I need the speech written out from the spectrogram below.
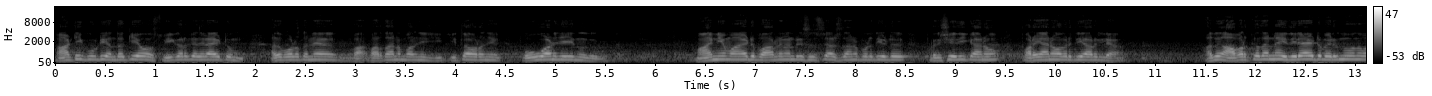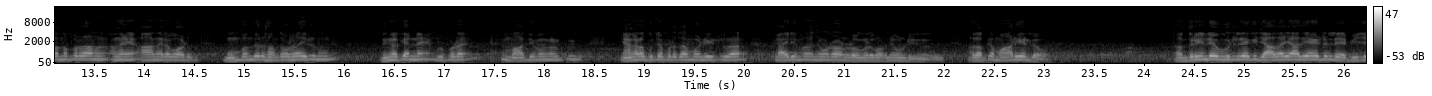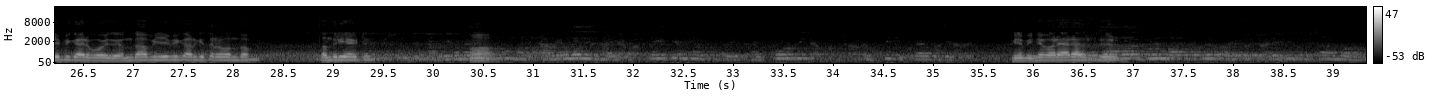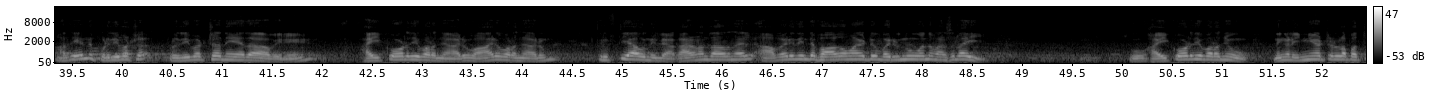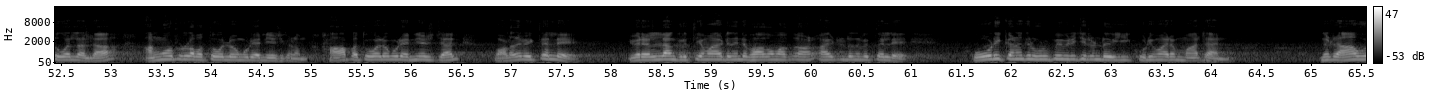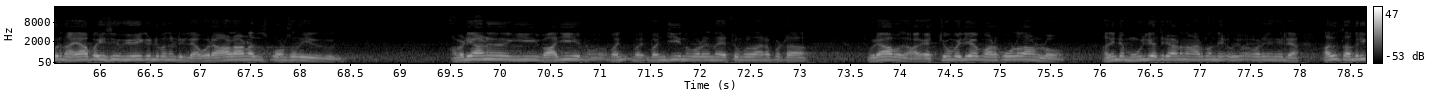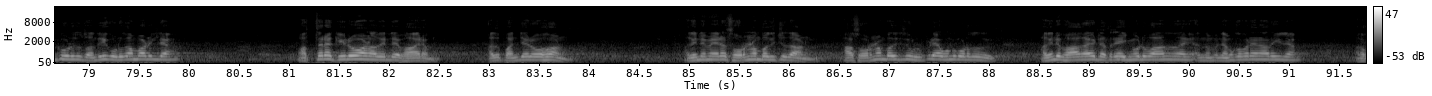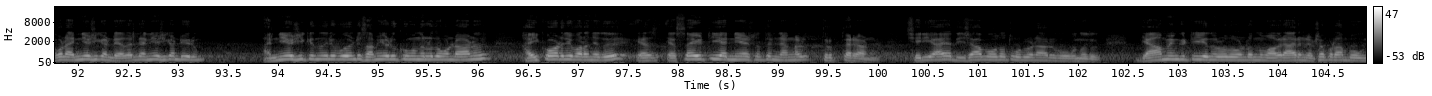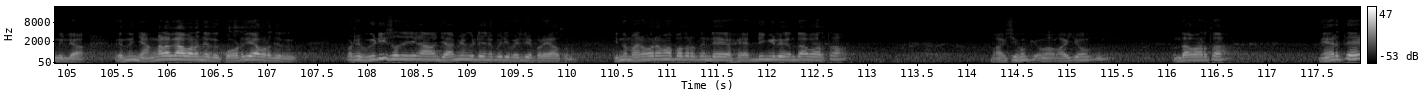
കാട്ടിക്കൂട്ടി എന്തൊക്കെയോ സ്പീക്കർക്കെതിരായിട്ടും അതുപോലെ തന്നെ വർത്തമാനം പറഞ്ഞ് ചീത്ത പറഞ്ഞ് പോവുകയാണ് ചെയ്യുന്നത്. മാന്യമായിട്ട് പാർലമെന്ററി സിസ്റ്റം അടിസ്ഥാനപ്പെടുത്തിയിട്ട് പ്രതിഷേധിക്കാനോ പറയാനോ അവർ ചെയ്യാറില്ല അത് അവർക്ക് തന്നെ എതിരായിട്ട് വരുന്നു എന്ന് വന്നപ്പോഴാണ് അങ്ങനെ ആ നിലപാട്. മുമ്പെന്തൊരു സന്തോഷമായിരുന്നു. നിങ്ങൾക്ക് തന്നെ ഉൾപ്പെടെ മാധ്യമങ്ങൾക്ക് ഞങ്ങളെ കുറ്റപ്പെടുത്താൻ വേണ്ടിയിട്ടുള്ള കാര്യം പറഞ്ഞുകൊണ്ടാണല്ലോ നിങ്ങൾ പറഞ്ഞുകൊണ്ടിരുന്നത്. അതൊക്കെ മാറിയല്ലോ. തന്ത്രീന്റെ വീട്ടിലേക്ക് ജാഥജാതിയായിട്ടല്ലേ ബി ജെ പിക്കാർ പോയത്? എന്താ ബി ജെ പിക്കാർക്ക് ഇത്ര ബന്ധം തന്ത്രിയായിട്ട്? ആ. പിന്നെ പിന്നെ വേറെ ആരാ? അതേന്ന് പ്രതിപക്ഷ പ്രതിപക്ഷ നേതാവിന് ഹൈക്കോടതി പറഞ്ഞാലും ആര് പറഞ്ഞാലും തൃപ്തിയാവുന്നില്ല. കാരണം എന്താ പറഞ്ഞാൽ അവരിതിന്റെ ഭാഗമായിട്ട് വരുന്നു എന്ന് മനസ്സിലായി. ഹൈക്കോടതി പറഞ്ഞു നിങ്ങൾ ഇങ്ങോട്ടുള്ള പത്ത് കൊല്ലമല്ല അങ്ങോട്ടുള്ള പത്ത് കൊല്ലവും കൂടി അന്വേഷിക്കണം. ആ പത്ത് കൊല്ലം കൂടി അന്വേഷിച്ചാൽ വളരെ വ്യക്തമല്ലേ ഇവരെല്ലാം കൃത്യമായിട്ട് ഇതിന്റെ ഭാഗമാക്കായിട്ടുണ്ടെന്ന് വ്യക്തമല്ലേ കോടിക്കണക്കിന് ഉറുപ്പി വിരിച്ചിട്ടുണ്ട് ഈ കുടിമാരം മാറ്റാൻ. എന്നിട്ട് ആ ഒരു നയാ പൈസ ഉപയോഗിക്കേണ്ടി വന്നിട്ടില്ല. ഒരാളാണ് അത് സ്പോൺസർ ചെയ്തത്. അവിടെയാണ് ഈ വാജി വഞ്ചി എന്ന് പറയുന്ന ഏറ്റവും പ്രധാനപ്പെട്ട പുരാവ ഏറ്റവും വലിയ വഴക്കമുള്ളതാണല്ലോ അതിന്റെ മൂല്യം എത്രയാണെന്ന് ആർക്കും പറയുന്നില്ല അത് തന്ത്രിക്ക് കൊടുത്തു. തന്ത്രി കൊടുക്കാൻ പാടില്ല. പത്തര കിലോ ആണ് അതിന്റെ ഭാരം. അത് പഞ്ചലോഹമാണ്. അതിന്റെ മേലെ സ്വർണം പതിച്ചതാണ്. ആ സ്വർണം പതിച്ചത് ഉൾപ്പെടെയാണ് കൊണ്ട് കൊടുത്തത്. അതിന്റെ ഭാഗമായിട്ട് എത്രയാണ് ഇങ്ങോട്ട് പോകുന്നത് നമുക്ക് പറയാൻ അറിയില്ല. അതുകൊണ്ട് അന്വേഷിക്കണ്ടേ? അതെല്ലാം അന്വേഷിക്കേണ്ടി വരും. അന്വേഷിക്കുന്നതിന് വേണ്ടി സമയമെടുക്കുമെന്നുള്ളത് കൊണ്ടാണ് ഹൈക്കോടതി പറഞ്ഞത് എസ് ഐ ടി അന്വേഷണത്തിന് ഞങ്ങൾ തൃപ്തരാണ്. ശരിയായ ദിശാബോധത്തോടുകൂടിയാണ് അവർ പോകുന്നത്. ജാമ്യം കിട്ടി എന്നുള്ളത് കൊണ്ടൊന്നും അവരാരും രക്ഷപ്പെടാൻ പോകുന്നില്ല എന്ന് ഞങ്ങളല്ല പറഞ്ഞത് കോടതിയാണ് പറഞ്ഞത്. പക്ഷേ വി ഡി സതീശന ജാമ്യം കിട്ടിയതിനെപ്പറ്റി വലിയ പ്രയാസം. ഇന്ന് മനോരമ പത്രത്തിന്റെ ഹെഡിങ്ങിൽ എന്താ വാർത്ത? വായിച്ചു നോക്കി വായിച്ചു നോക്കി. എന്താ വാർത്ത? നേരത്തെ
